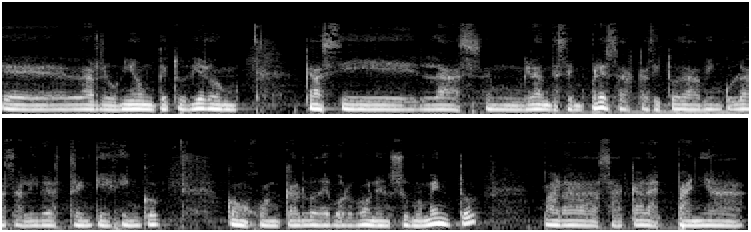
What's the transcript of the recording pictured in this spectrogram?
eh, la reunión que tuvieron casi las grandes empresas, casi todas vinculadas al IBEX 35, con Juan Carlos de Borbón en su momento, para sacar a España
